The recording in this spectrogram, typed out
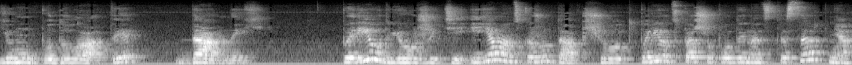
йому подолати даний період в його житті. І я вам скажу так, що от період з 1 по 11 серпня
